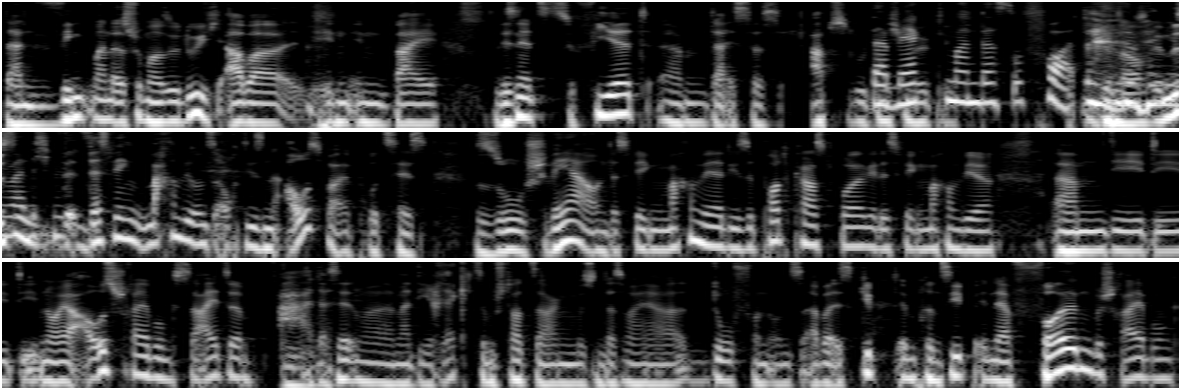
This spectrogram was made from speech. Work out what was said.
dann winkt man das schon mal so durch. Aber in, in bei, wir sind jetzt zu viert, ähm, da ist das absolut da nicht möglich. Da merkt man das sofort. Genau, wir müssen, deswegen machen wir uns auch diesen Auswahlprozess so schwer und deswegen machen wir diese Podcast-Folge, deswegen machen wir ähm, die, die, die neue Ausschreibungsseite. Ah, das hätten wir mal direkt zum Start sagen müssen, das war ja doof von uns. Aber es gibt im Prinzip in der Folge Folgenbeschreibung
